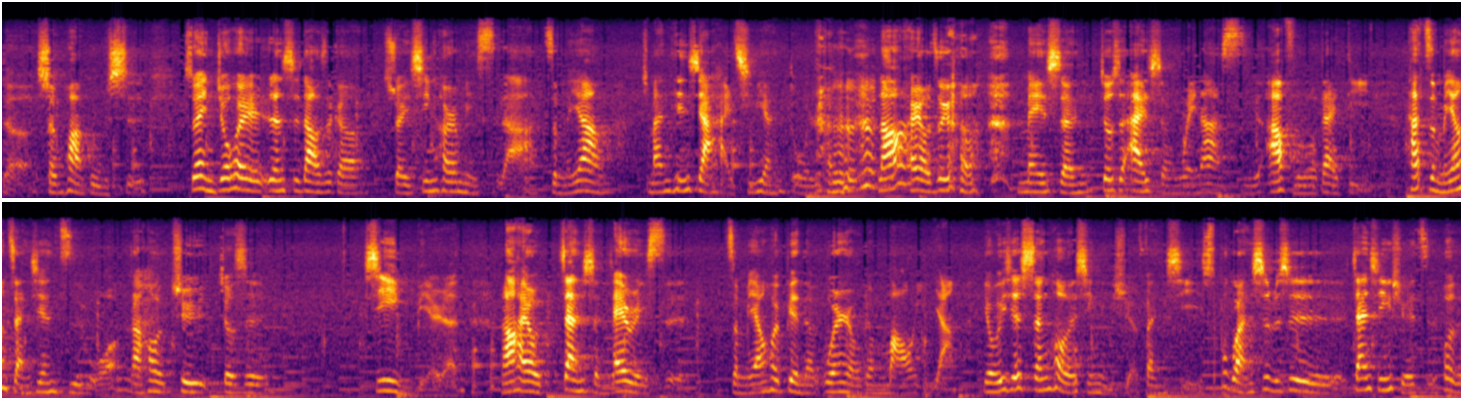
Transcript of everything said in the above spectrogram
的神话故事，所以你就会认识到这个水星 Hermes 啊，怎么样瞒天下海欺骗很多人，然后还有这个美神就是爱神维纳斯阿芙罗黛蒂，他怎么样展现自我，然后去就是吸引别人，然后还有战神 Ares。怎么样会变得温柔跟猫一样？有一些深厚的心理学分析，不管是不是占星学子，或者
